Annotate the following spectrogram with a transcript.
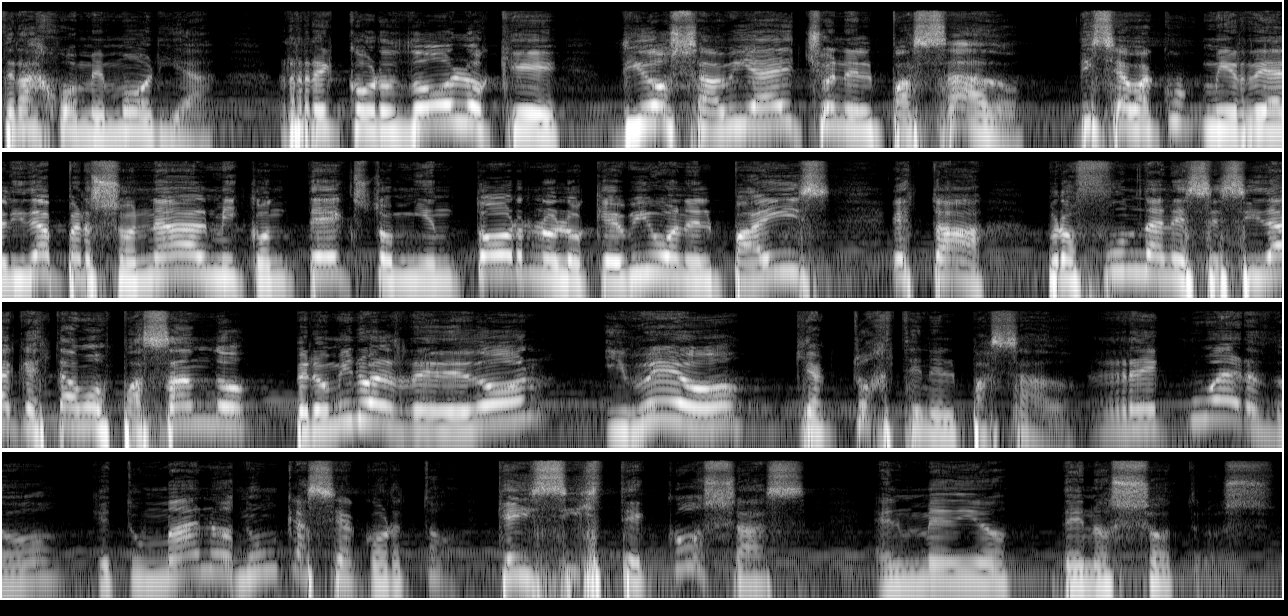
trajo a memoria, recordó lo que Dios había hecho en el pasado. Dice Habacuc, mi realidad personal, mi contexto, mi entorno, lo que vivo en el país, esta profunda necesidad que estamos pasando, pero miro alrededor y veo que actuaste en el pasado. Recuerdo que tu mano nunca se acortó, que hiciste cosas en medio de nosotros.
